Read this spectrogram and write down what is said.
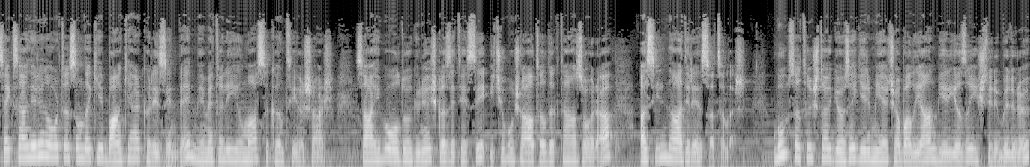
80'lerin ortasındaki banker krizinde Mehmet Ali Yılmaz sıkıntı yaşar. Sahibi olduğu Güneş gazetesi içi boşaltıldıktan sonra Asil Nadir'e satılır. Bu satışta göze girmeye çabalayan bir yazı işleri müdürü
